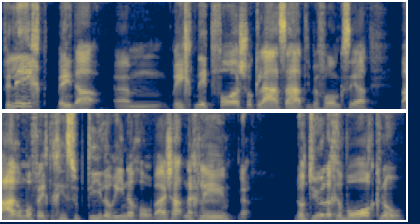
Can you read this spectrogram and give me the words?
Vielleicht, wenn ich den ähm, Bericht nicht vorher schon gelesen hätte, bevor ich ihn gesehen habe, wären wir vielleicht ein bisschen subtiler reingekommen. Weißt du, hätten ein bisschen Ja. natürlicher wahrgenommen.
